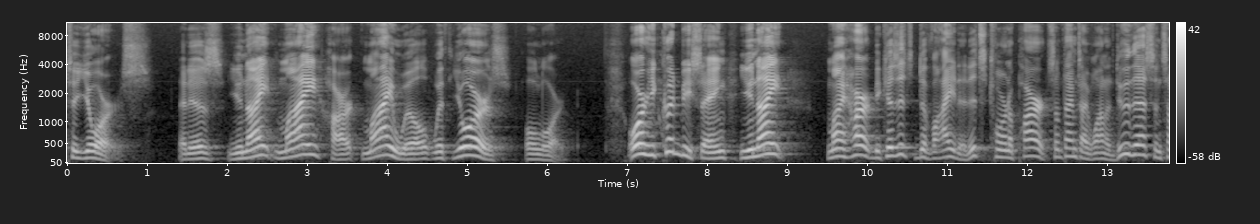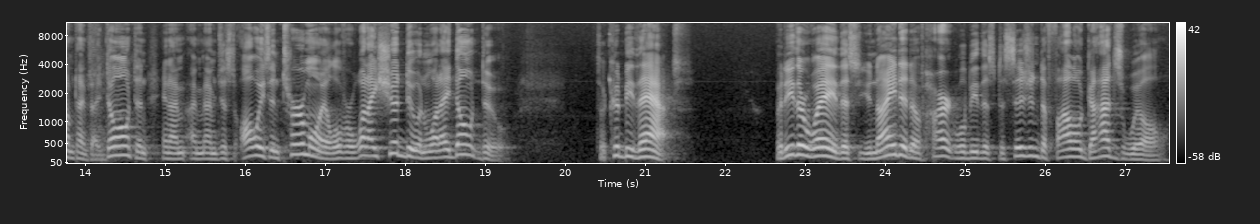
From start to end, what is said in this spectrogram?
to yours. That is, unite my heart, my will, with yours, O Lord. Or he could be saying, Unite my heart because it's divided, it's torn apart. Sometimes I want to do this and sometimes I don't, and, and I'm, I'm, I'm just always in turmoil over what I should do and what I don't do. So it could be that. But either way, this united of heart will be this decision to follow God's will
